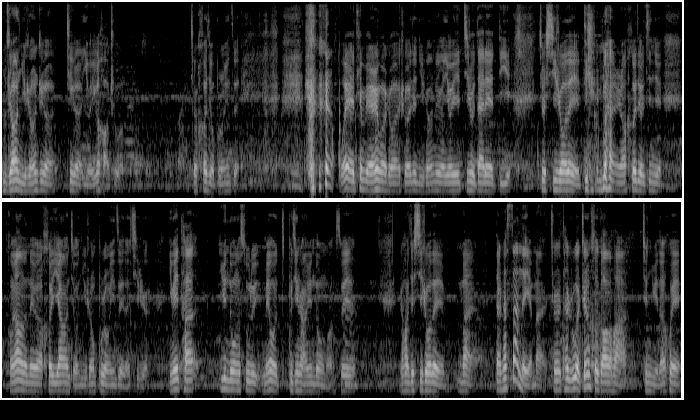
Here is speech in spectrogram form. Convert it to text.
你知道女生这个这个有一个好处，就是喝酒不容易醉。我也是听别人跟我说，说这女生这个由于基础代谢低，就吸收的也低 慢，然后喝酒进去，同样的那个喝一样的酒，女生不容易醉的。其实，因为她运动的速率没有不经常运动嘛，所以嗯然后就吸收的也慢，但是她散的也慢。就是她如果真喝高的话，就女的会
